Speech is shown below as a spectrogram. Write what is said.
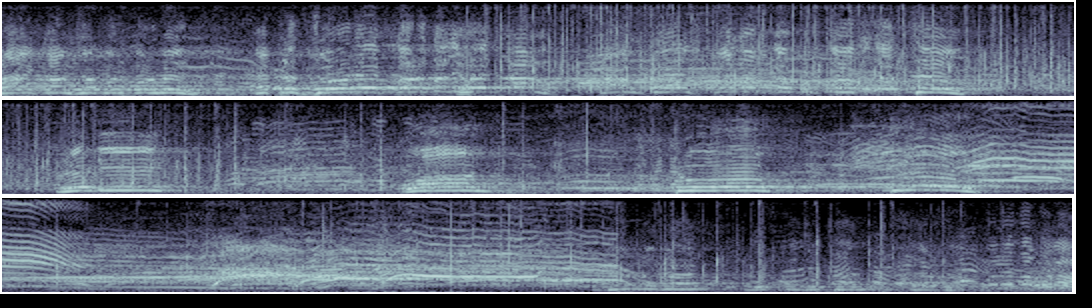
রায় কার্যকর করবেন। একটা জোরে করতালি হয়ে যাও। হতে যাচ্ছে। রেডি ওয়ান টু থ্রি ধন্যবাদ মুক্তিযোদ্ধা স্যারদের।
